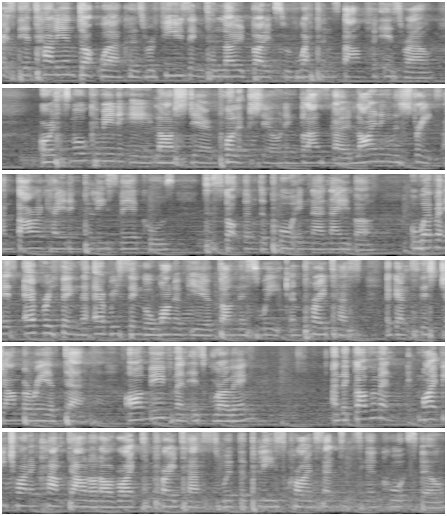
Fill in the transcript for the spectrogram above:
it's the Italian dock workers refusing to load boats with weapons bound for Israel, or a small community last year in Pollokshield in Glasgow lining the streets and barricading police vehicles to stop them deporting their neighbour, or whether it's everything that every single one of you have done this week in protest against this jamboree of death, our movement is growing, and the government might be trying to clamp down on our right to protest with the police crime sentencing and courts bill,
